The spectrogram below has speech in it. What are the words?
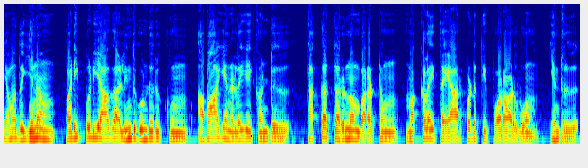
எமது இனம் படிப்படியாக அழிந்து கொண்டிருக்கும் அபாய நிலையைக் கண்டு தக்க தருணம் வரட்டும் மக்களை தயார்படுத்தி போராடுவோம் என்று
